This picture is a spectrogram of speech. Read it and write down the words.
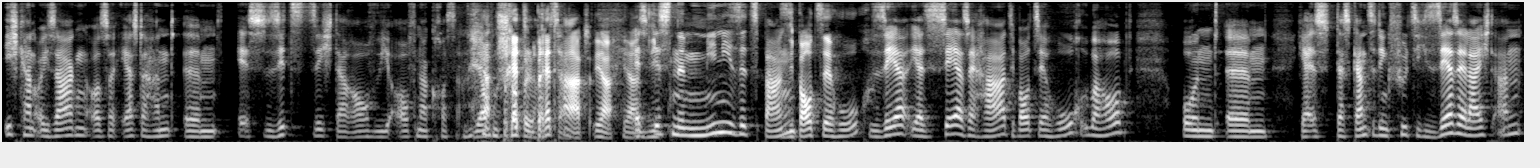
Ich kann euch sagen, aus erster Hand, ähm, es sitzt sich darauf wie auf einer Crosser, wie auf einem Brett, Stoppelhotzer. Bretthart, ja, ja. Es sie, ist eine Mini-Sitzbank. sie baut sehr hoch. sehr, ja, sehr, sehr hart. Sie baut sehr hoch überhaupt. Und ähm, ja, es, das ganze Ding fühlt sich sehr, sehr leicht an,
